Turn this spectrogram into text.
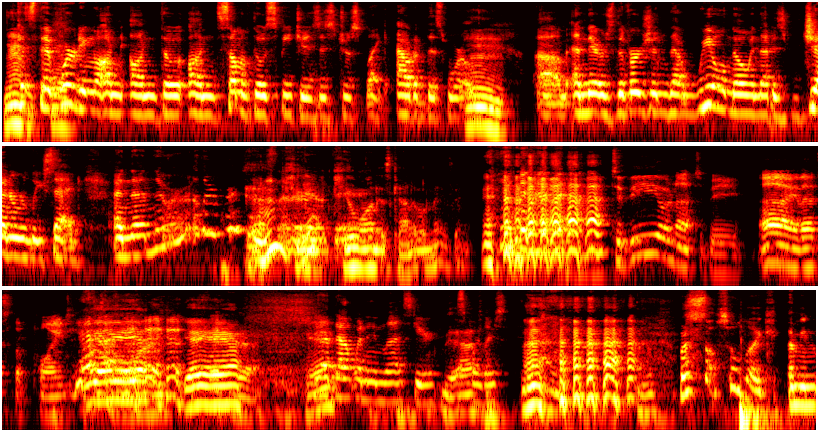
because the wording on on the on some of those speeches is just like out of this world. Mm. Um, and there's the version that we all know and that is generally said, and then there are other versions that are out there. Q1 is kind of amazing. To be or not to be? Aye, that's the point. Yeah, Yeah, yeah, yeah. yeah, yeah, yeah. We had that one in last year. Yeah. Spoilers. But it's also like, I mean,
